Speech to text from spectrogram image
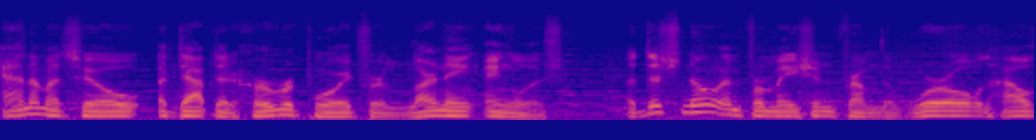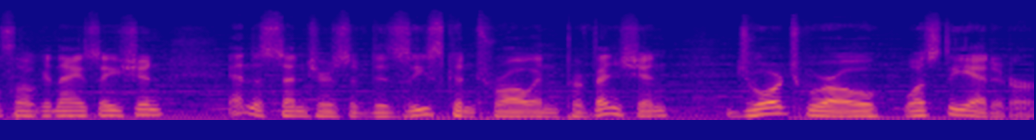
Anna Matteo adapted her report for Learning English. Additional information from the World Health Organization and the Centers of Disease Control and Prevention, George Grow was the editor.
